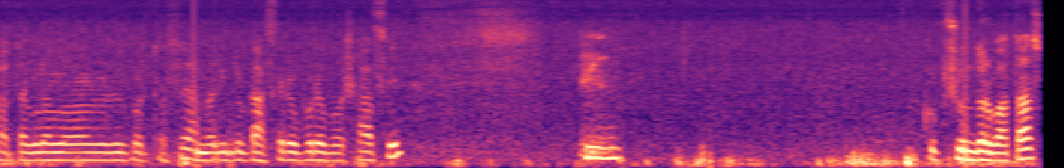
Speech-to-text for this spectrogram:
পাতাগুলো লড়ালড়ি করতেছে। আমরা কিন্তু গাছের উপরে বসে আছি। খুব সুন্দর বাতাস।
